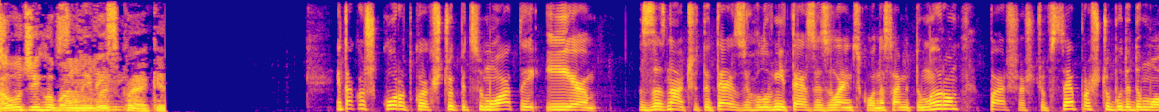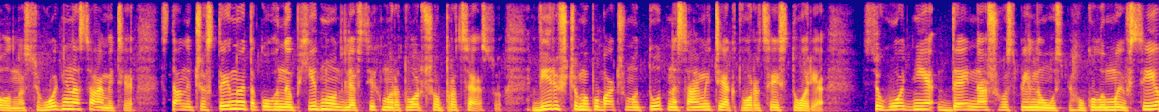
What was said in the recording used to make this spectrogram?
а отже, й глобальної безпеки. І також коротко, якщо підсумувати і зазначити тези, головні тези Зеленського на саміту миру. Перше, що все, про що буде домовлено сьогодні на саміті, стане частиною такого необхідного для всіх миротворчого процесу. Вірю, що ми побачимо тут на саміті, як твориться історія. Сьогодні день нашого спільного успіху, коли ми всі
